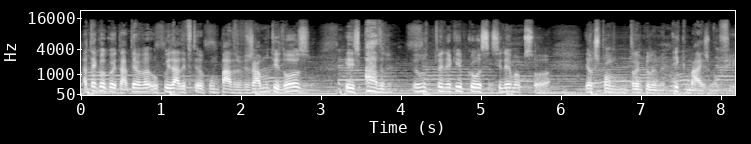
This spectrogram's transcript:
até que o coitado teve o cuidado de ter com um padre já muito idoso e disse, padre, eu venho aqui porque eu assassinei uma pessoa. Ele responde-me tranquilamente, e que mais, meu filho?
